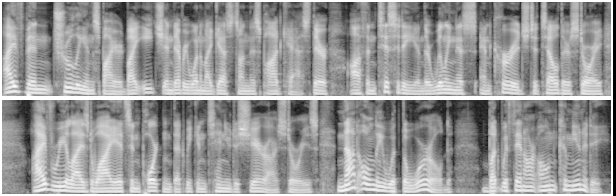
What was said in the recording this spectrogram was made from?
I've been truly inspired by each and every one of my guests on this podcast, their authenticity and their willingness and courage to tell their story. I've realized why it's important that we continue to share our stories, not only with the world, but within our own community.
